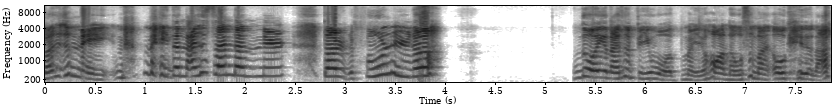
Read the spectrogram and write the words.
反正就是美美的男生的女的腐女呢。如果一个男生比我美的话呢，我是蛮 OK 的啦。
